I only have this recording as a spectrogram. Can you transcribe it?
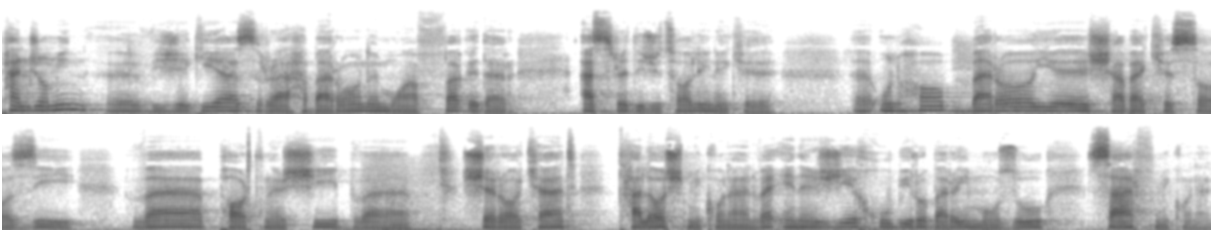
پنجمین ویژگی از رهبران موفق در عصر دیجیتال اینه که اونها برای شبکه سازی و پارتنرشیپ و شراکت تلاش می‌کنن و انرژی خوبی رو برای این موضوع صرف می‌کنن.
